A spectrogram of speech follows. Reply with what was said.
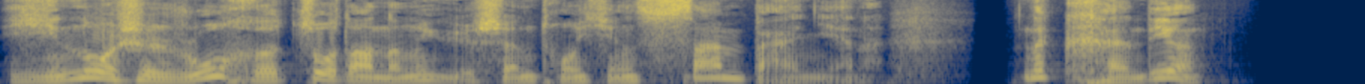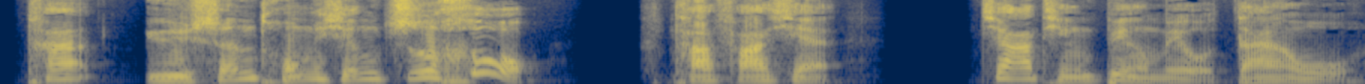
以诺是如何做到能与神同行三百年呢？那肯定，他与神同行之后，他发现家庭并没有耽误，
